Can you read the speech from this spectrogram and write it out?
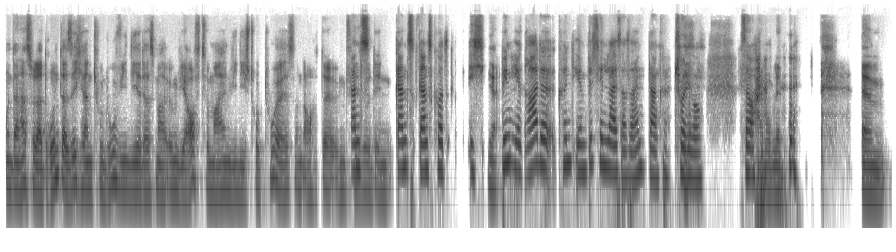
Und dann hast du darunter sicher ein To-Do, wie dir das mal irgendwie aufzumalen, wie die Struktur ist und auch da irgendwie ganz, so den. Ganz, ganz kurz, ich ja. bin hier gerade, könnt ihr ein bisschen leiser sein? Danke, Entschuldigung. So. Kein Problem. ähm,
